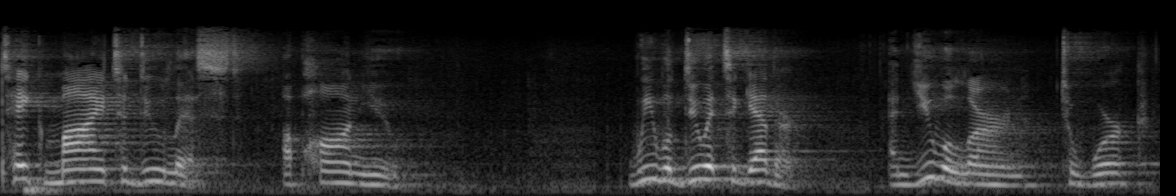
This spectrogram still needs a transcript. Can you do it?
Take my to do list upon you. We will do it together, and you will learn to work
